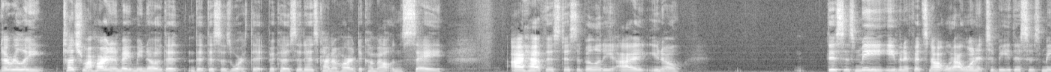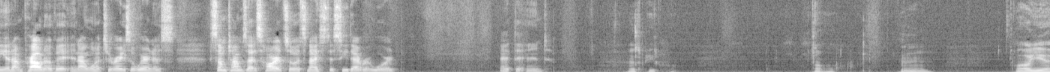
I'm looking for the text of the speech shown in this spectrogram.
that really touched my heart and made me know that that this is worth it because it is kind of hard to come out and say I have this disability. I, you know, this is me even if it's not what I want it to be. This is me and I'm proud of it and I want to raise awareness. Sometimes that's hard, so it's nice to see that reward at the end. That's beautiful. Oh. Mm-hmm. Well, yeah.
